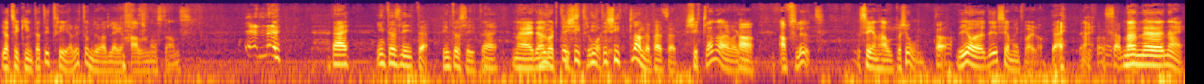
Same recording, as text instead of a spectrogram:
jag tycker inte att det är trevligt om du hade legat halv någonstans. Eller? Nej, inte ens lite. Inte ens lite. Nej. Nej, det hade varit lite, lite pisstråkigt. kittlande på ett sätt. Kittlande hade det varit. Ja. Absolut. Se en halv person. Ja. Det, gör, det ser man inte varje dag. Nej, Nej. Men eh, nej,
